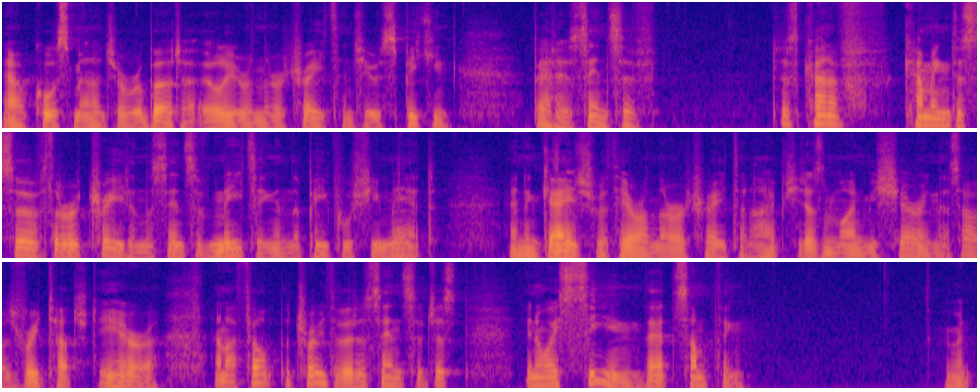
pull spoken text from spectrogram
our course manager, Roberta, earlier in the retreat, and she was speaking about her sense of just kind of coming to serve the retreat and the sense of meeting and the people she met and engaged with here on the retreat. And I hope she doesn't mind me sharing this. I was very touched to hear her. And I felt the truth of it, a sense of just, in a way, seeing that something. We weren't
